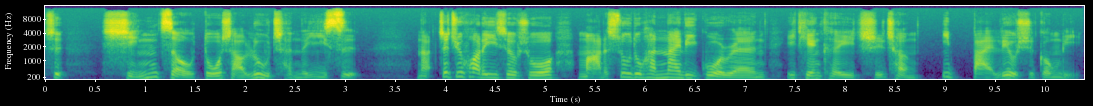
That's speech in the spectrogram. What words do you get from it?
是行走多少路程的意思。 那这句话的意思就是说，马的速度和耐力过人，一天可以驰骋一百六十公里。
